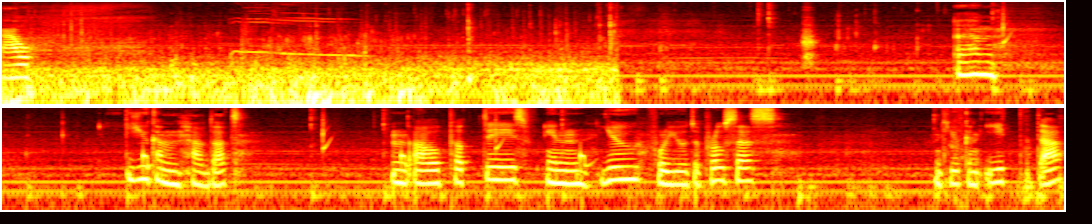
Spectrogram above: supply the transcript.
Ow. Um, you can have that. And I'll put these in you for you to process. And you can eat that.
